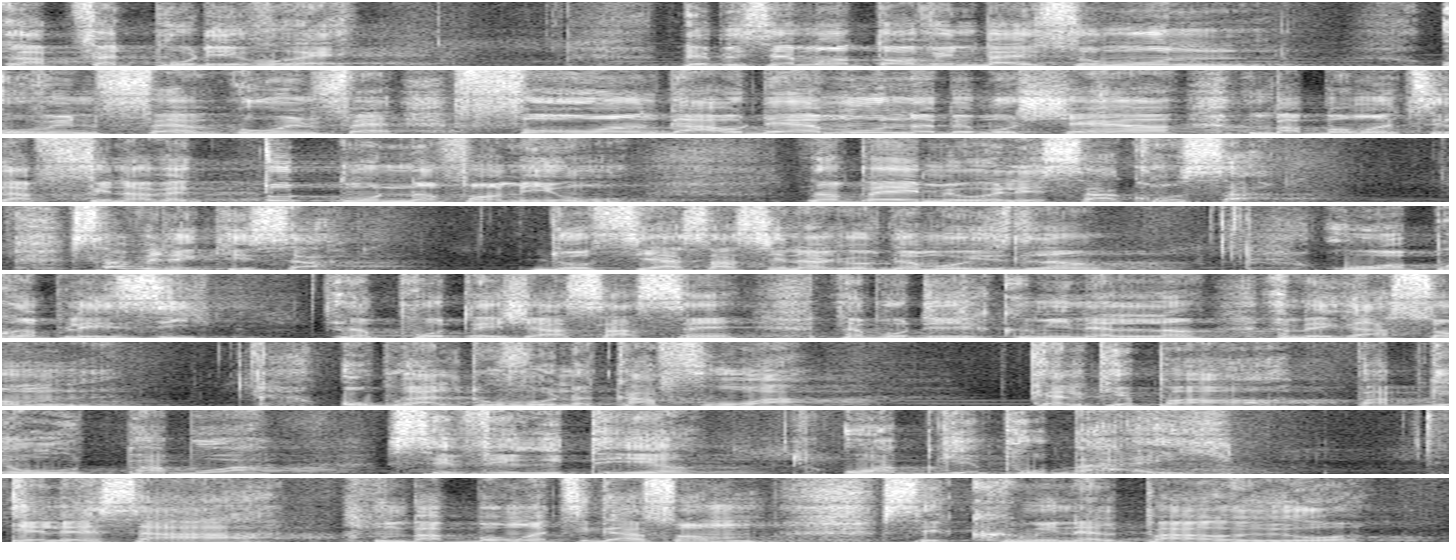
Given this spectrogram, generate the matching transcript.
l'a fait pour des vrais. Depuis ce mentor vient bay sou moun ou vient faire ou vient faire faux en garder moun ben mon cher, m'pa bon mentir la fin avec tout le monde dans famille ou. Dans pays mi ça comme ça. Ça veut dire qui ça? Dossier assassinat Jovenel Moïse là, ou on prend plaisir dans protéger assassin, dans protéger criminel là, un méga somme. Ou pral trouver dans kafoua quelque part, pas bien route pas bois, c'est vérité hein. ou a bien pour bail. Et le ça, m'pa bon petit garçon, c'est criminel par yo,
